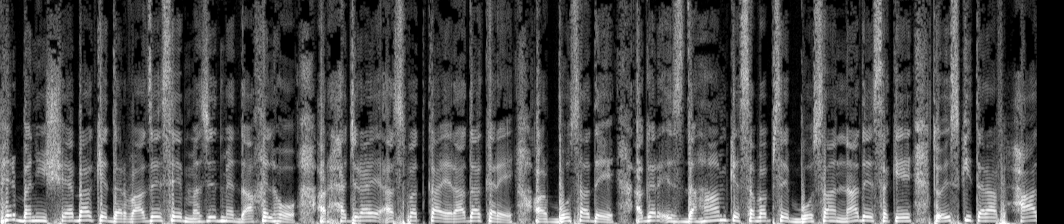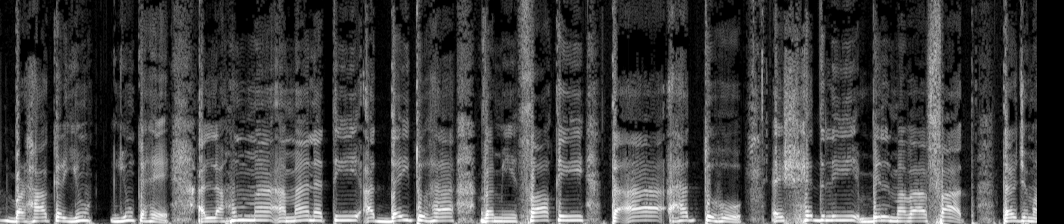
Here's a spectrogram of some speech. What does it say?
پھر بنی شیبہ کے دروازے سے مسجد میں داخل ہو اور حجرہ اسود کا ارادہ کرے اور بوسا دے۔ اگر اس دہام کے سبب سے بوسا نہ دے سکے تو اس کی طرف ہاتھ بڑھا کر یوں یوں کہے، اللہم امانتی ادیتها ومیثاقی تعاہدته اشہد لی بالموافات۔ ترجمہ،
